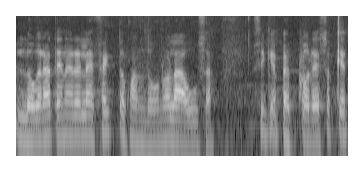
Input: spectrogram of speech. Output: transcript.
logra tener el efecto cuando uno la usa. Así que pues por eso es que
